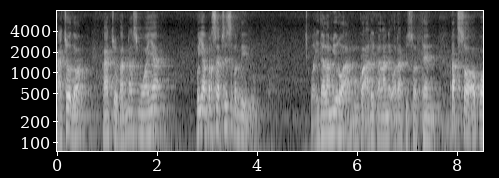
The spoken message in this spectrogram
kacau toh kacau karena semuanya punya persepsi seperti itu Wa dalam yuroa mongko ari kalane ora bisa den reksa apa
